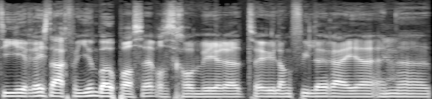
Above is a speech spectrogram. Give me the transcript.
die racedagen van Jumbo pas hè, was het gewoon weer twee uur lang file rijden. En ja.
